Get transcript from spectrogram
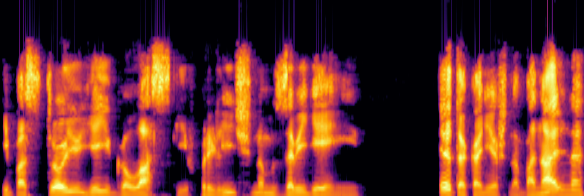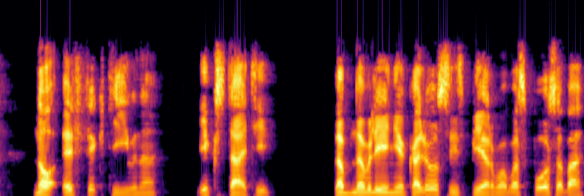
и построю ей глазки в приличном заведении. Это, конечно, банально, но эффективно. И, кстати, обновление колес из первого способа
